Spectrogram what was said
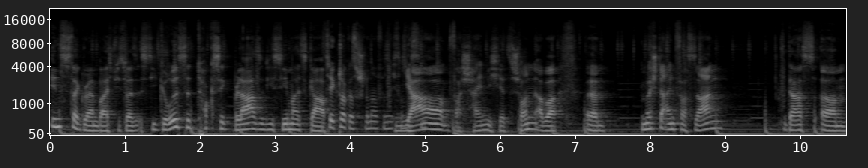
Instagram beispielsweise ist die größte Toxic-Blase, die es jemals gab. TikTok ist schlimmer, finde ich. So Ja, wahrscheinlich jetzt schon, aber ähm, möchte einfach sagen, dass ähm,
